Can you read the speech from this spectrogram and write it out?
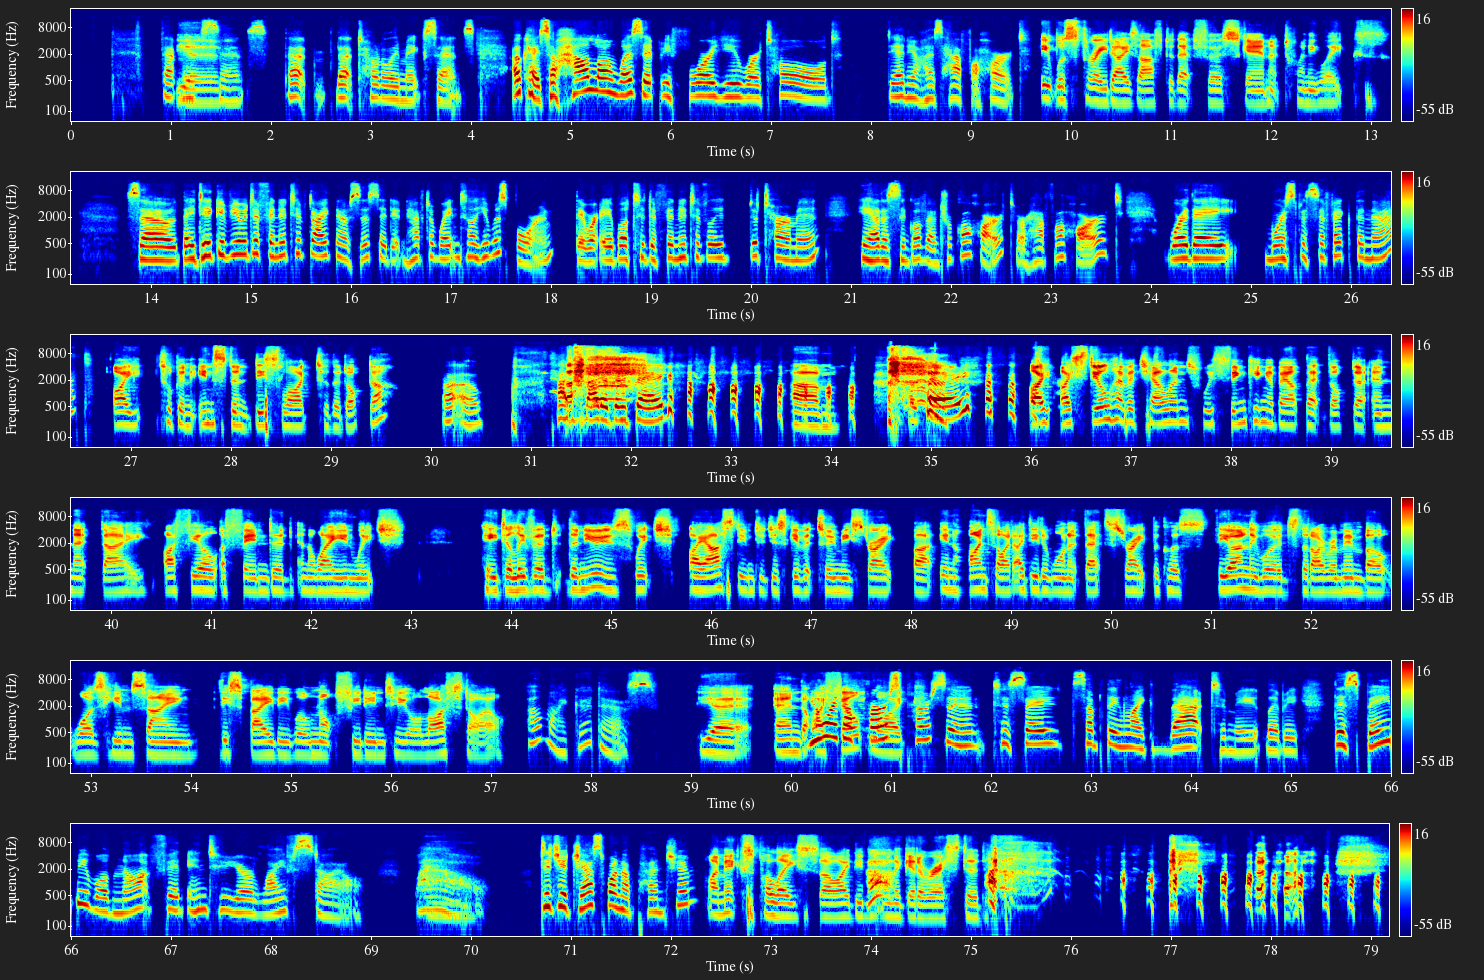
That yeah. makes sense. That that totally makes sense. Okay, so how long was it before you were told Daniel has half a heart? It was 3 days after that first scan at 20 weeks. So they did give you a definitive diagnosis. They didn't have to wait until he was born. They were able to definitively determine he had a single ventricle heart or half a heart. Were they more specific than that? I took an instant dislike to the doctor. Uh oh. That's not a good thing. um, okay. I, I still have a challenge with thinking about that doctor and that day. I feel offended in the way in which he delivered the news, which I asked him to just give it to me straight. But in hindsight, I didn't want it that straight because the only words that I remember was him saying, This baby will not fit into your lifestyle. Oh my goodness. Yeah. And you I are the first like, person to say something like that to me, Libby. This baby will not fit into your lifestyle. Mm. Wow. Did you just want to punch him? I'm ex police, so I didn't want to get arrested.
